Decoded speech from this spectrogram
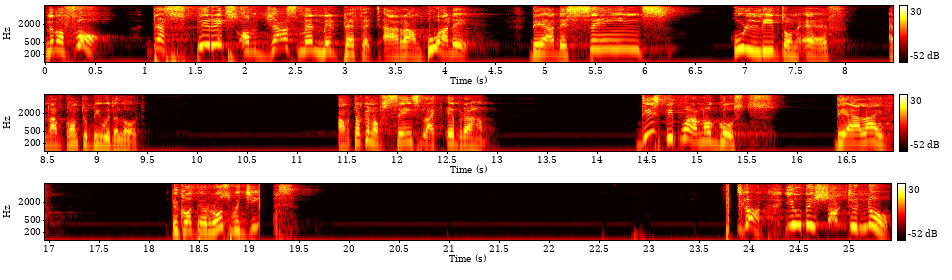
Number four, the spirits of just men made perfect are around. Who are they? They are the saints who lived on earth and have gone to be with the Lord. I'm talking of saints like Abraham. These people are not ghosts, they are alive because they rose with Jesus. God, you'll be shocked to know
